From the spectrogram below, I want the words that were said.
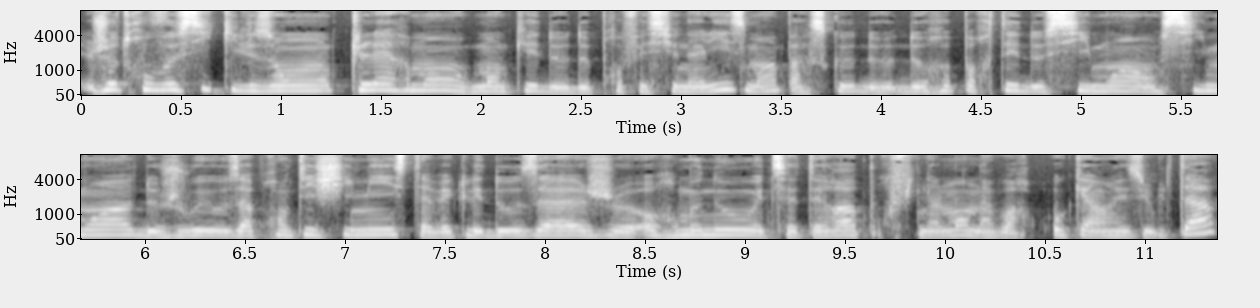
je trouve aussi qu'ils ont clairement manqué de, professionnalisme, hein, parce que de, reporter de six mois en six mois, de jouer aux apprentis chimistes avec les dosages hormonaux, etc., pour finalement n'avoir aucun résultat,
